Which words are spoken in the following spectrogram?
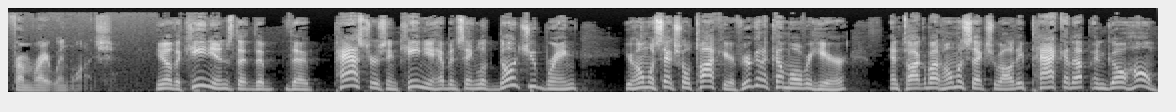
from Right Wing Watch. You know, the Kenyans, the, the, the pastors in Kenya have been saying, look, don't you bring your homosexual talk here. If you're going to come over here and talk about homosexuality, pack it up and go home.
